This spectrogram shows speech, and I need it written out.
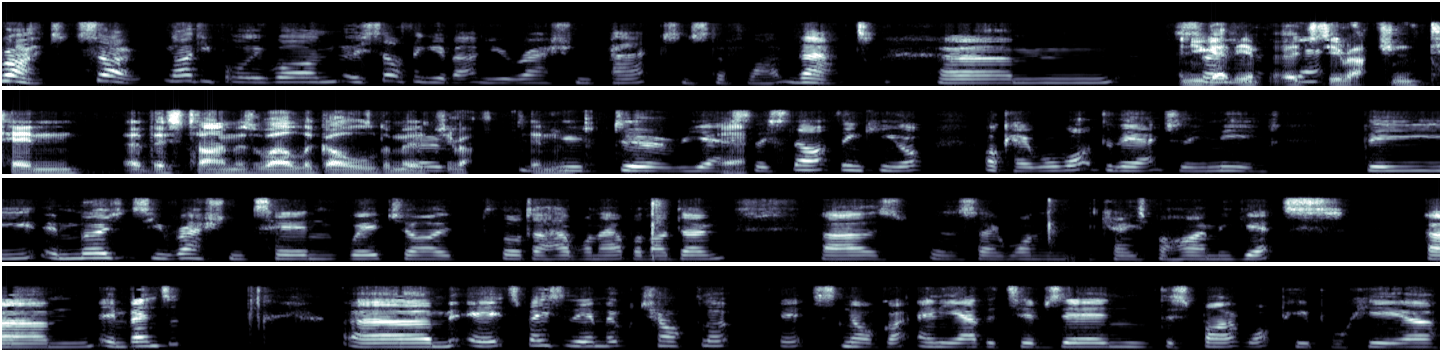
Right. So 1941, they're still thinking about new ration packs and stuff like that. Um, and you so get the emergency ration tin at this time as well, the gold emergency ration tin. You do, yes. Yeah. They start thinking, oh, okay, well, what do they actually need? The emergency ration tin, which I thought I had one out, but I don't. Uh, as, as I say, one in the case behind me gets um, invented. Um, it's basically a milk chocolate. It's not got any additives in, despite what people hear.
